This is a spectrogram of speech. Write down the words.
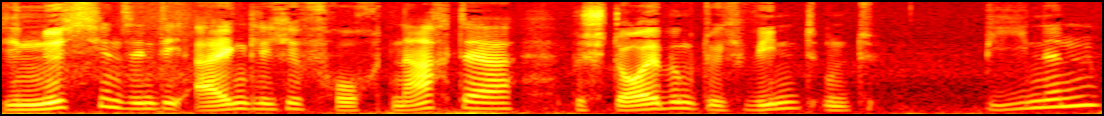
Die Nüsschen sind die eigentliche Frucht. Nach der Bestäubung durch Wind und Bienen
